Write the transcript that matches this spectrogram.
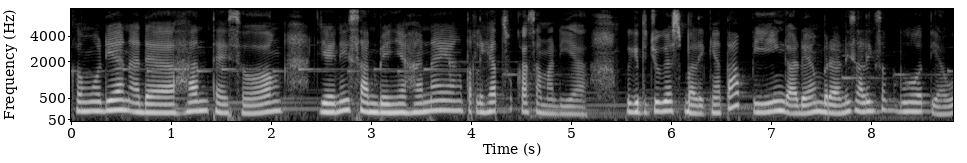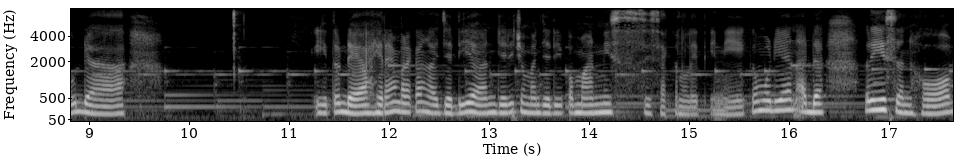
Kemudian ada Han Taesung, dia ini sanbenya Hana yang terlihat suka sama dia. Begitu juga sebaliknya, tapi nggak ada yang berani saling sebut. Ya udah, itu deh akhirnya mereka nggak jadian. Jadi cuma jadi pemanis si second lead ini. Kemudian ada Lee Sun Ho.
